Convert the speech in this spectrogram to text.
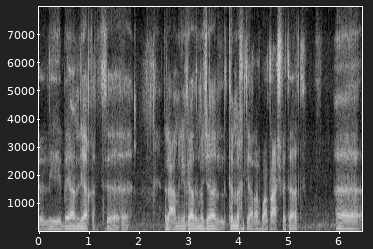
لبيان لياقة العاملين في هذا المجال تم اختيار 14 فتاة. آه،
